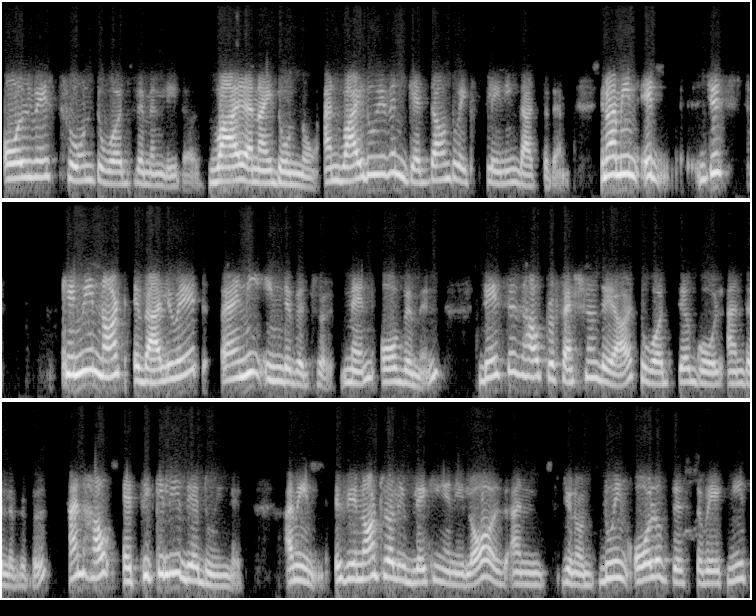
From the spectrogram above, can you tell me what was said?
always thrown towards women leaders? Why and i don't know. And why do we even get down to explaining that to them? You know i mean it just can we not evaluate any individual men or women basis how professional they are towards their goal and deliverables and how ethically they're doing it i mean if you're not really breaking any laws and you know doing all of this the way it needs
